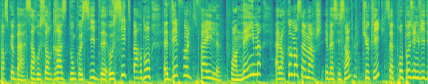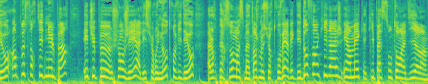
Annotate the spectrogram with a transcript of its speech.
parce que bah ça ressort grâce donc au site, au site pardon defaultfile.name. Alors comment ça marche? Eh ben c'est simple, tu cliques, ça te propose une vidéo un peu sortie de nulle part. Et tu peux changer, aller sur une autre vidéo. Alors perso, moi ce matin, je me suis retrouvée avec des dauphins qui nagent et un mec qui passe son temps à dire.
